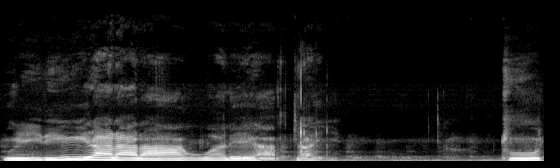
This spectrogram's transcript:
อยู่ดีๆดาดาดาหัวเลยกับใจทุด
